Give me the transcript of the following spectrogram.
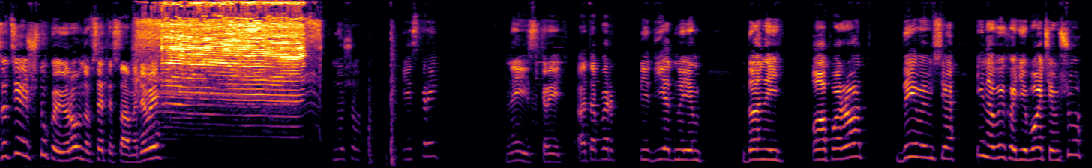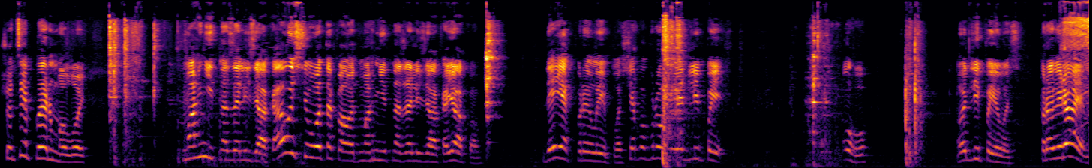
за цією штукою ровно все те саме. Диви. Ну що, іскрить? Не іскрить. А тепер під'єднуємо даний апарат, дивимося і на виході бачимо, що, що це пермалой. Магнітна залізяка. А ось ось така от магнітна залізяка. Як вам? Де як прилипло? Ще попробую відліпи. Ого. Одліпилось. Провіряємо.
